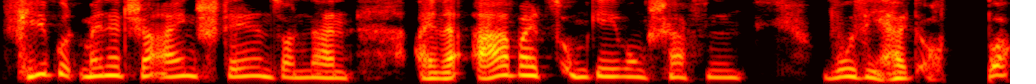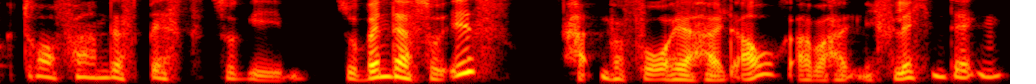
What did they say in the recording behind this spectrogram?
Feelgood-Manager einstellen, sondern eine Arbeitsumgebung schaffen, wo sie halt auch Bock drauf haben, das Beste zu geben. So, wenn das so ist, hatten wir vorher halt auch, aber halt nicht flächendeckend,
